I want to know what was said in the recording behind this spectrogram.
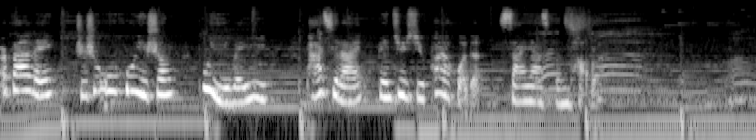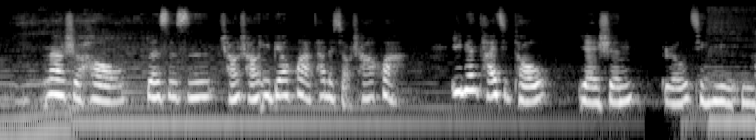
而芭蕾只是呜呼一声，不以为意，爬起来便继续快活地撒丫子奔跑了。那时候，段思思常常一边画她的小插画，一边抬起头，眼神柔情蜜意。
